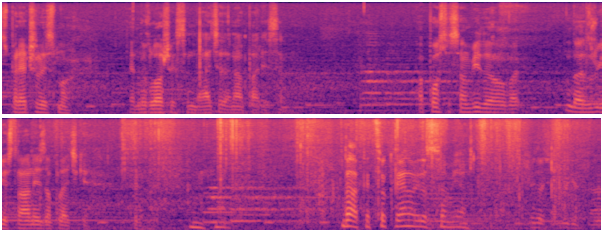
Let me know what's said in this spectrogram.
sprečili smo jednog lošeg sandaća da napari srnu. A poslije sam video ovaj, da je s druge strane iza plećke. Da, kad se okrenuo vidio sam ja. Vidio s druge strane.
